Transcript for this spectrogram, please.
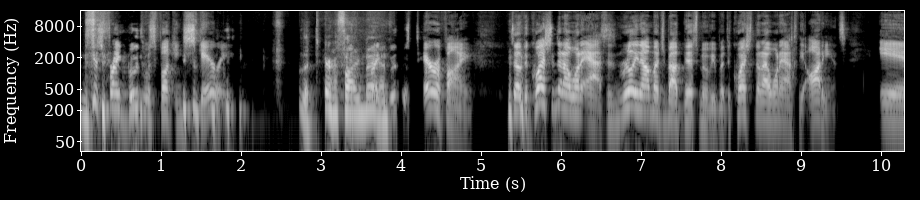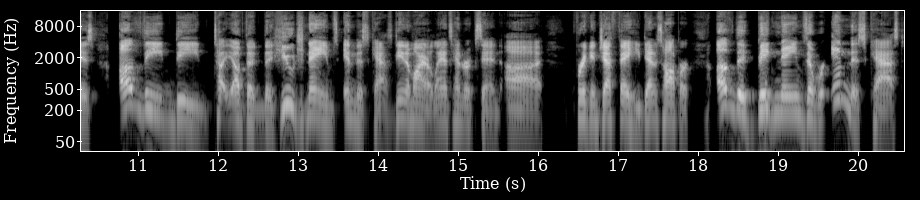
because Frank Booth was fucking scary. the terrifying Frank man. Booth was terrifying. So the question that I want to ask is really not much about this movie, but the question that I want to ask the audience is of the the of the the huge names in this cast, Dina Meyer, Lance Henriksen, uh freaking Jeff Fahey, Dennis Hopper, of the big names that were in this cast,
